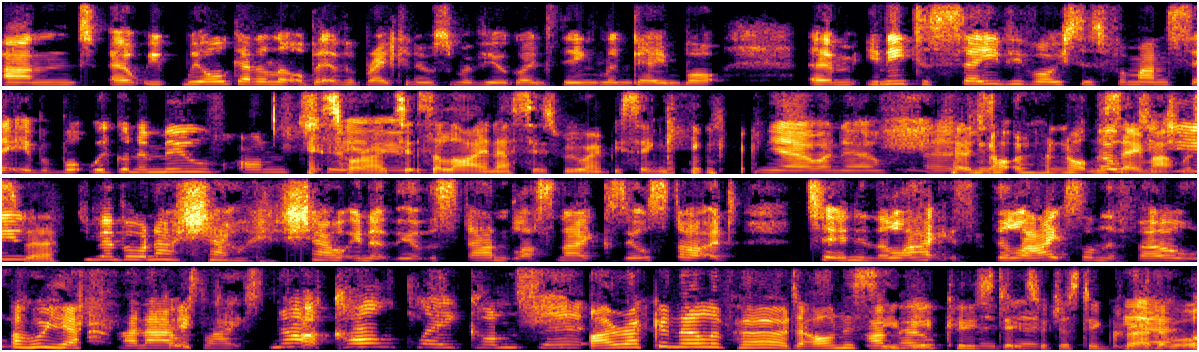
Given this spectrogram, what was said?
And uh, we, we all get a little bit of a break. I know some of you are going to the England game, but um, you need to save your voices for Man City. But, but we're going to move on to. It's all right. It's the Lionesses. We won't be singing. Yeah, I know. Uh, not not the Oh, same did you- atmosphere. do you remember when I was shout, shouting at the other stand last night because they all started turning the lights the lights on the phone? Oh yeah. and I was like, "It's not a Coldplay concert." I reckon they'll have heard. Honestly, I'm the acoustics were just Yeah.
